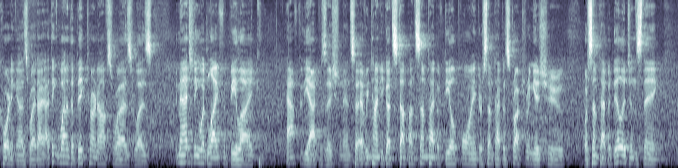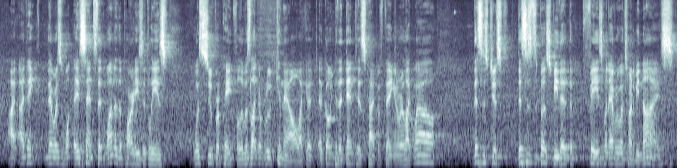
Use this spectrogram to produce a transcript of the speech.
courting us, right? I, I think one of the big turnoffs for us was imagining what life would be like after the acquisition. And so every time you got stuck on some type of deal point or some type of structuring issue or some type of diligence thing, I, I think there was a sense that one of the parties, at least, was super painful. It was like a root canal, like a, a going to the dentist type of thing. And we're like, well, this is just this is supposed to be the, the phase when everyone's trying to be nice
